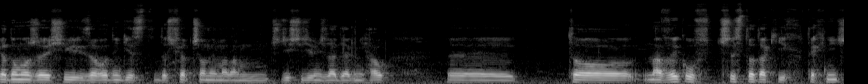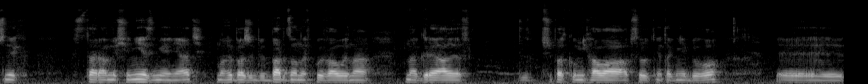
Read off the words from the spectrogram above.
Wiadomo, że jeśli zawodnik jest doświadczony, ma tam 39 lat jak Michał, yy, to nawyków czysto takich technicznych staramy się nie zmieniać, no chyba, żeby bardzo one wpływały na, na grę, ale w, w przypadku Michała absolutnie tak nie było. Yy,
